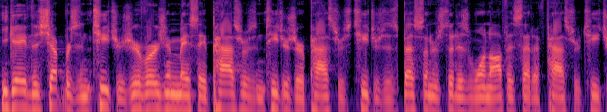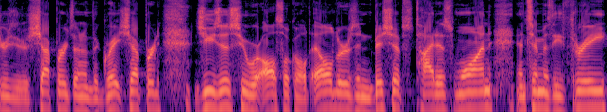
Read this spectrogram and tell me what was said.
He gave the shepherds and teachers. Your version may say pastors and teachers or pastors, teachers. It's best understood as one office that of pastor, teachers. These are shepherds under the great shepherd, Jesus, who were also called elders and bishops, Titus 1 and Timothy 3.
